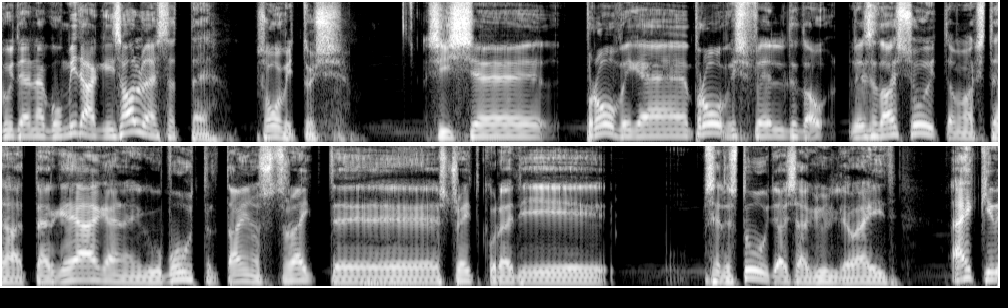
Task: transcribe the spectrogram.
kui te nagu midagi salvestate, soovitus, siis eh, proovige, proovis veel teda, seda asja huvitavamaks teha, et ärge jääge nagu puhtalt ainult straight, straight kuradi selle stuudio asja külge, vaid äkki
